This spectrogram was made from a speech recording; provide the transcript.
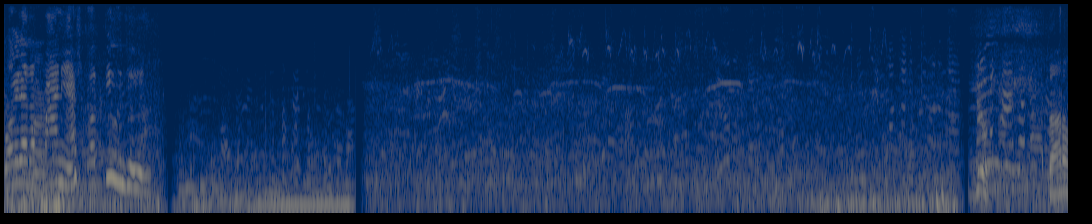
पहिला त पानी हाँस कति हुन्थ्यो यहाँ चारो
